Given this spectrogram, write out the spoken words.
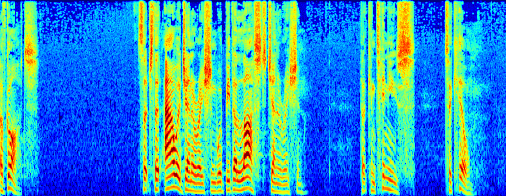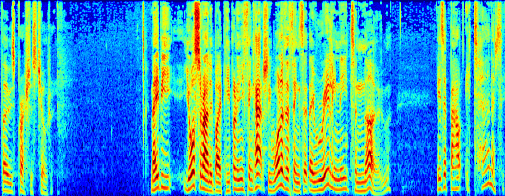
of God. Such that our generation would be the last generation that continues to kill those precious children. Maybe you're surrounded by people and you think, actually, one of the things that they really need to know is about eternity.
